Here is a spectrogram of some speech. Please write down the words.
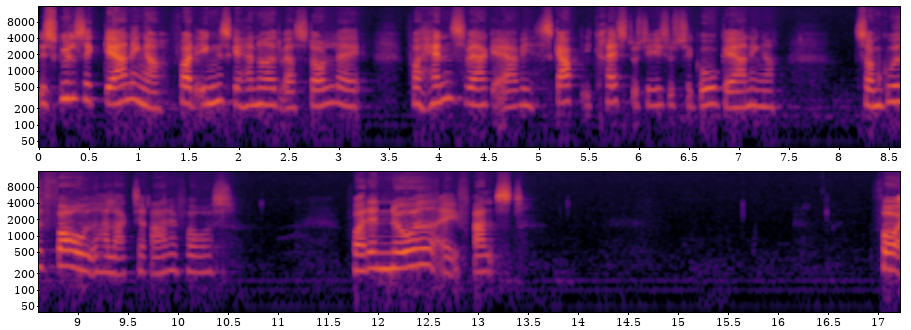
Det skyldes ikke gerninger, for at ingen skal have noget at være stolte af. For hans værk er vi, skabt i Kristus Jesus til gode gerninger, som Gud forud har lagt til rette for os. For at den nåde er I frelst. For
